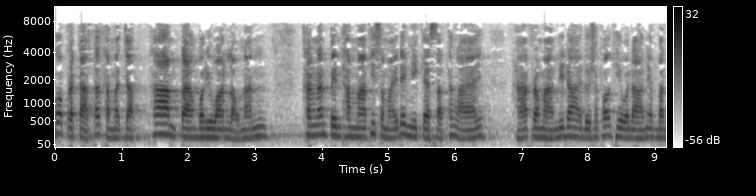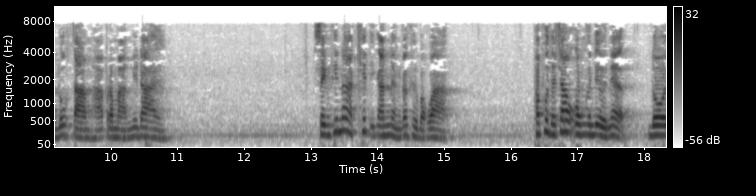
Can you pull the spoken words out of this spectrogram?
ก็ประกาศพระธรรมจักรท่ามกลางบริวารเหล่านั้น ครั้งนั้นเป็นธรรมมาพิสมัยได้มีแก่สัตว์ทั้งหลาย หาประมาณไม่ได้ โดยเฉพาะเทวดาเนี่ยบรรลุตามหาประมาณไม่ได้ สิ่งที่น่าคิดอีกอันหนึ่งก็คือบอกว่า พระพุทธเจ้าองค์อื่นๆเนี่ยโดย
